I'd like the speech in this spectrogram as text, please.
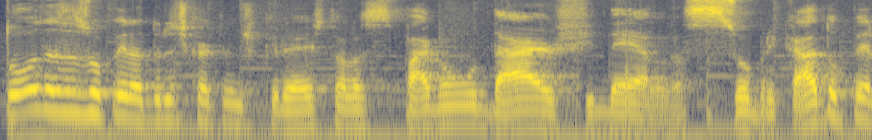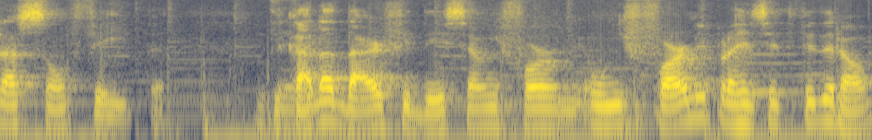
Todas as operadoras de cartão de crédito, elas pagam o DARF delas sobre cada operação feita. E Entendi. cada DARF desse é um informe, um informe para a Receita Federal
